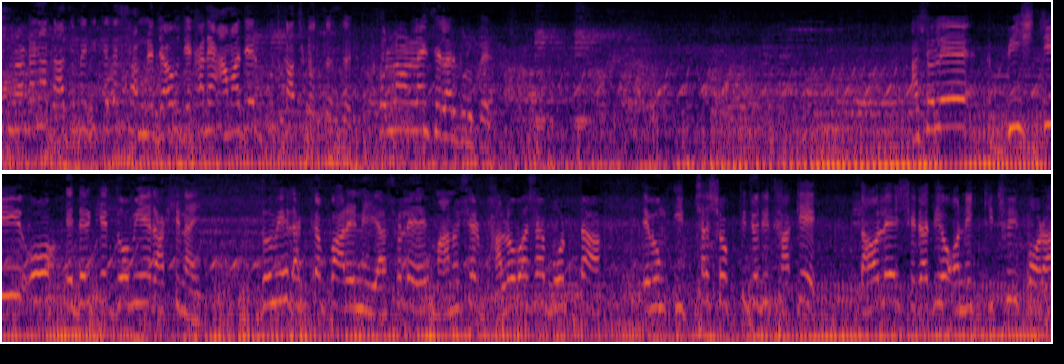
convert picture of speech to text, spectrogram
সোনাডাঙ্গা গাজী মেডিকেলের সামনে যাও, যেখানে আমাদের বুথ কাজ করতেছে, খুলনা অনলাইন সেলার গ্রুপের আসলে বৃষ্টি ও এদেরকে দমিয়ে রাখি নাই। দমিয়ে রাখতে পারেনি। আসলে মানুষের ভালোবাসা, বোধটা এবং ইচ্ছা শক্তি যদি থাকে তাহলে সেটা দিয়ে অনেক কিছুই করা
